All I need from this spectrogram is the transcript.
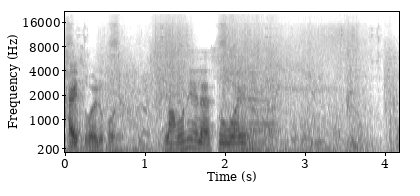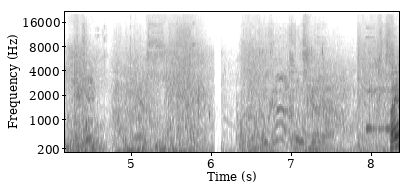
ใครซวยทุกคน เราเนี่ยแหละซวยนะเฮ้ย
